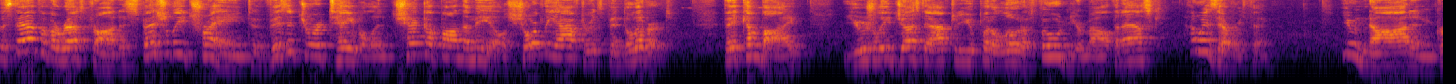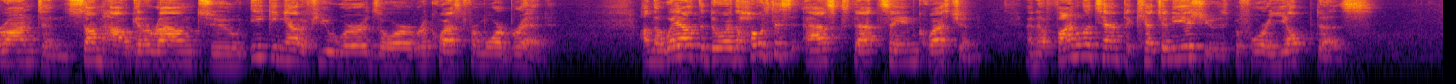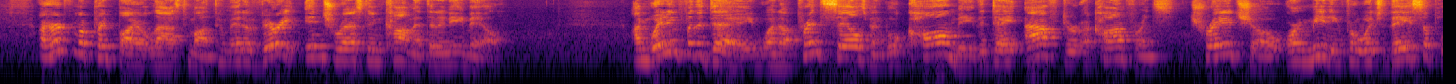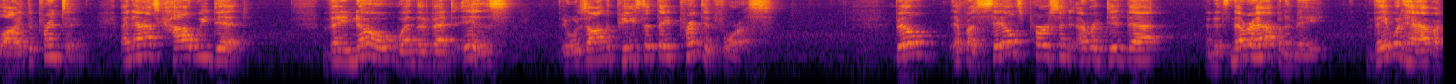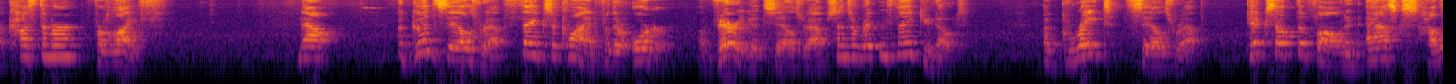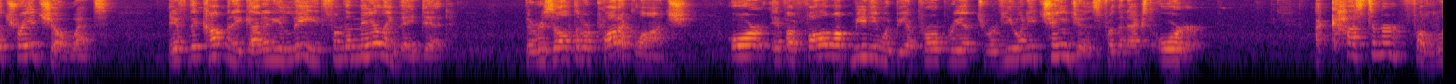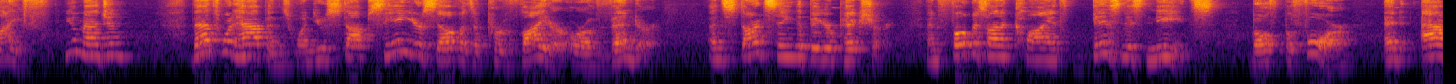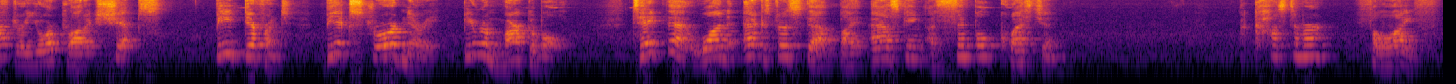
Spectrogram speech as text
The staff of a restaurant is specially trained to visit your table and check up on the meal shortly after it's been delivered. They come by, usually just after you've put a load of food in your mouth and ask, how is everything? You nod and grunt and somehow get around to eking out a few words or request for more bread. On the way out the door, the hostess asks that same question and a final attempt to catch any issues before Yelp does. I heard from a print buyer last month who made a very interesting comment in an email. I'm waiting for the day when a print salesman will call me the day after a conference, trade show, or meeting for which they supplied the printing and ask how we did. They know when the event is. It was on the piece that they printed for us. Bill, if a salesperson ever did that, and it's never happened to me, they would have a customer for life. Now, a good sales rep thanks a client for their order. A very good sales rep sends a written thank you note. A great sales rep picks up the phone and asks how the trade show went, if the company got any leads from the mailing they did, the result of a product launch, or if a follow-up meeting would be appropriate to review any changes for the next order. Customer for life. You imagine? That's what happens when you stop seeing yourself as a provider or a vendor and start seeing the bigger picture and focus on a client's business needs both before and after your product ships. Be different, be extraordinary, be remarkable. Take that one extra step by asking a simple question. A customer for life.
